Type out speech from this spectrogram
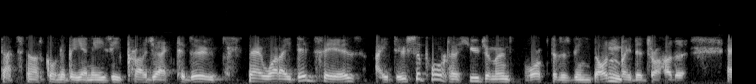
that's not going to be an easy project to do. Now, what I did say is I do support a huge amount of work that has been done by the Drogheda uh,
